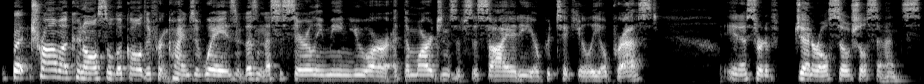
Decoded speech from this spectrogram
But trauma can also look all different kinds of ways. It doesn't necessarily mean you are at the margins of society or particularly oppressed in a sort of general social sense.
